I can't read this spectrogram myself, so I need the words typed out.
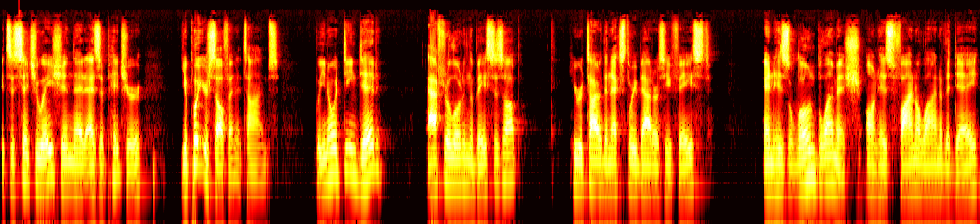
it's a situation that, as a pitcher, you put yourself in at times. But you know what Dean did? After loading the bases up, he retired the next three batters he faced, and his lone blemish on his final line of the day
